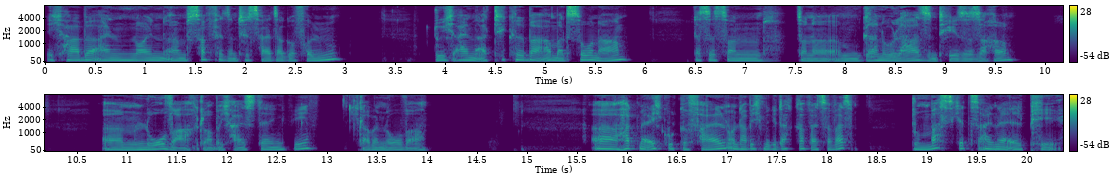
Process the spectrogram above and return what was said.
Ich habe einen neuen ähm, Software-Synthesizer gefunden durch einen Artikel bei Amazona. Das ist so, ein, so eine ähm, Granularsynthese-Sache. Ähm, Nova, glaube ich, heißt der irgendwie. Ich glaube Nova. Äh, hat mir echt gut gefallen und da habe ich mir gedacht, weißt du was? Du machst jetzt eine LP.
